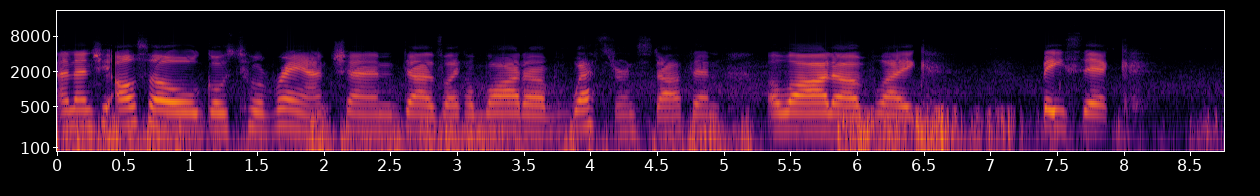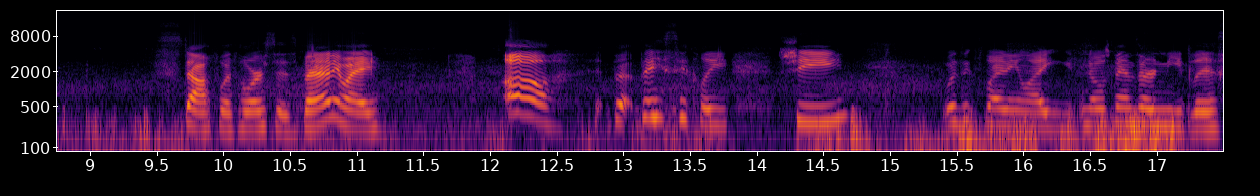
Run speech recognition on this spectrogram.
And then she also goes to a ranch and does like a lot of Western stuff and a lot of like basic stuff with horses. But anyway, oh, but basically she was explaining like nosebands are needless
